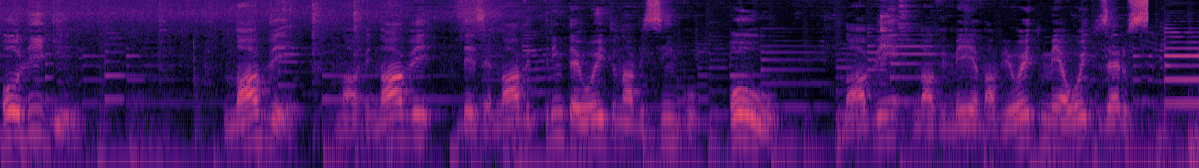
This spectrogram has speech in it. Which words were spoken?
ou ligue 999 19 38 95 ou 99698 6805.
